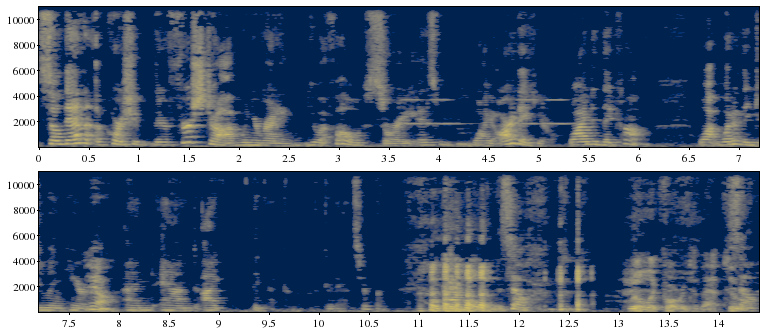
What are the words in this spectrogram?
So then, of course, you, their first job when you're writing UFO story is why are they here? Why did they come? What what are they doing here? Yeah. And and I think I've come up with a good answer, but Okay, well, um, so we'll look forward to that too. so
